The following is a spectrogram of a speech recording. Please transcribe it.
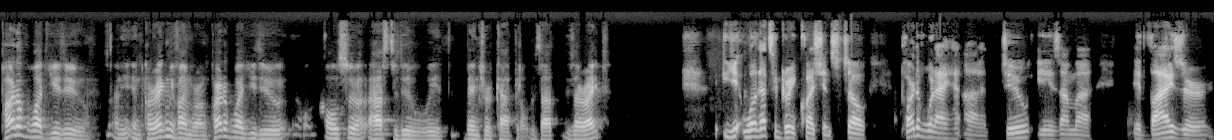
Part of what you do, and, and correct me if I'm wrong. Part of what you do also has to do with venture capital. Is that is that right? Yeah, well, that's a great question. So, part of what I uh, do is I'm a advisor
